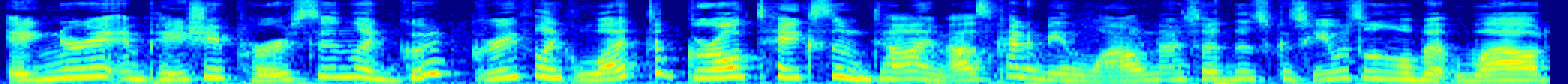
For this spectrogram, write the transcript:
ignorant, impatient person? Like, good grief, like, let the girl take some time. I was kind of being loud when I said this because he was a little bit loud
